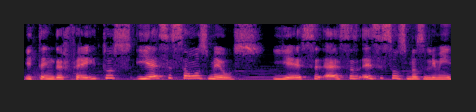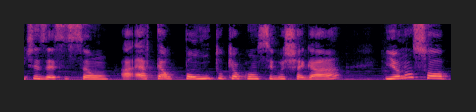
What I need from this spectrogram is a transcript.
e têm defeitos, e esses são os meus. E esse, esses, esses são os meus limites, esses são a, até o ponto que eu consigo chegar. E eu não sou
